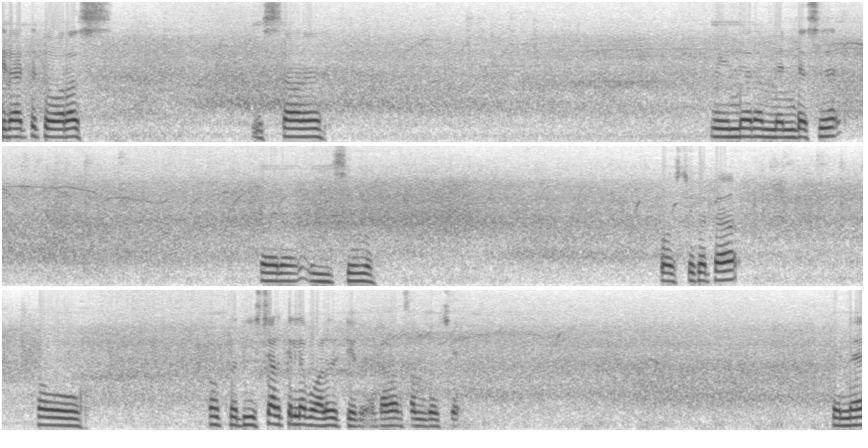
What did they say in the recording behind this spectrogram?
ഇടാട്ട് ടോറസ് മിസ്സാണ്. വീണ്ടും മെൻഡസ്. ഇൻസ്യൂമോ പോസ്റ്റ് കട്ട ഓ. പ്രതീക്ഷിച്ച ആൾക്കല്ല ബോൾ കിട്ടിയത്. അതാണ് സന്തോഷിച്ചത് പിന്നെ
